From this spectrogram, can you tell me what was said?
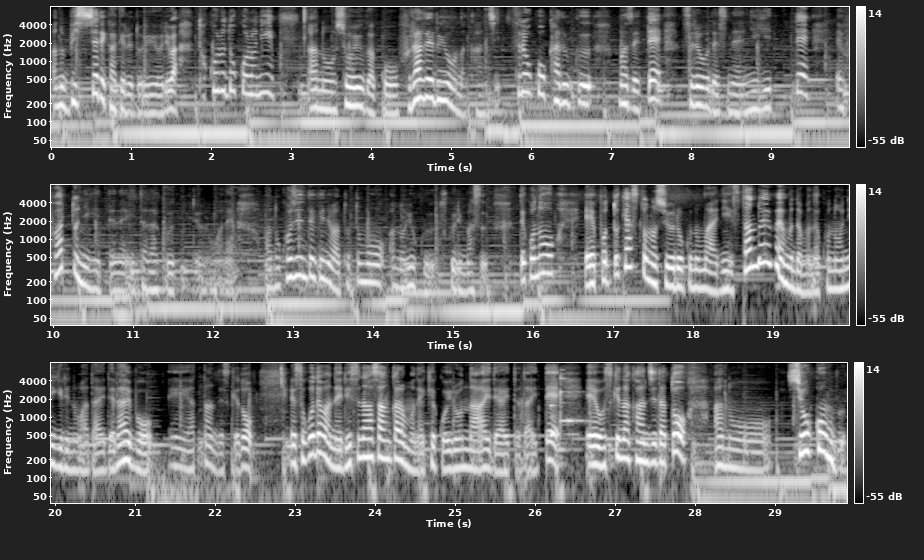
あのびっしゃりかけるというよりはところどころにあの醤油がこう振られるような感じそれをこう軽く混ぜてそれをですね握っててえふわっと握ってねいただくっていうのがねあの個人的にはとてもあのよく作ります。でこの、え、ポッドキャストの収録の前にスタンド FM でもねこのおにぎりの話題でライブを、え、やったんですけど、え、そこではねリスナーさんからもね結構いろんなアイデアいただいて、えお好きな感じだと、あの塩昆布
